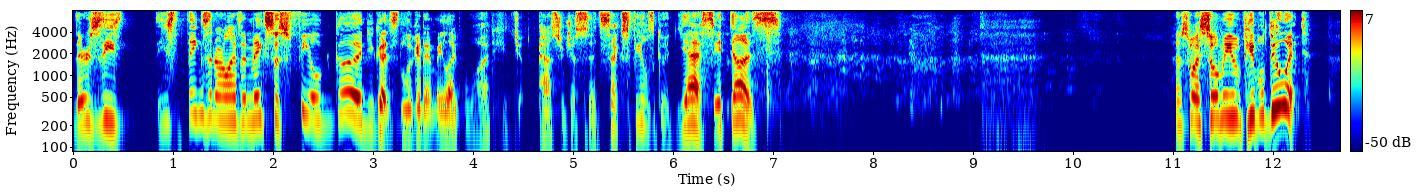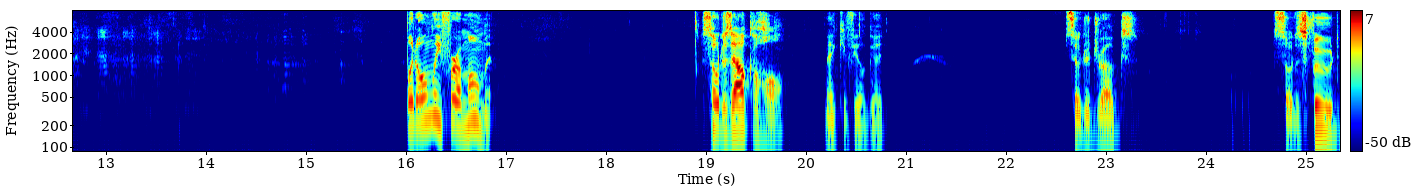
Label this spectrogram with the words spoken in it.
there's these these things in our life that makes us feel good. You guys looking at me like, what? He, Pastor just said sex feels good. Yes, it does. That's why so many people do it. But only for a moment. So does alcohol make you feel good. So do drugs. So does food.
